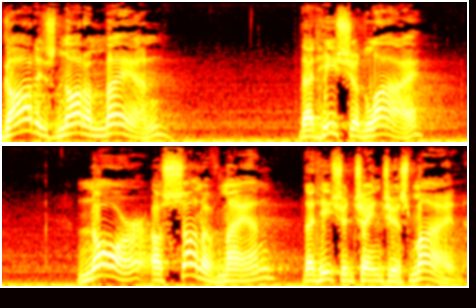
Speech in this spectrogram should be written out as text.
God is not a man that he should lie, nor a son of man that he should change his mind.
